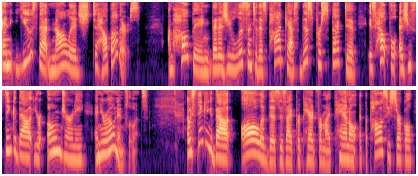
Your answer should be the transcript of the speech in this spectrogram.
and use that knowledge to help others. I'm hoping that as you listen to this podcast, this perspective is helpful as you think about your own journey and your own influence. I was thinking about all of this as I prepared for my panel at the Policy Circle,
